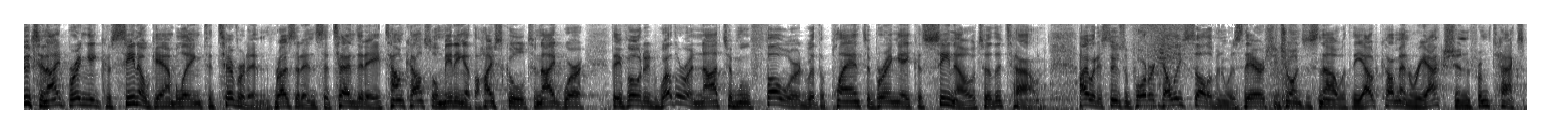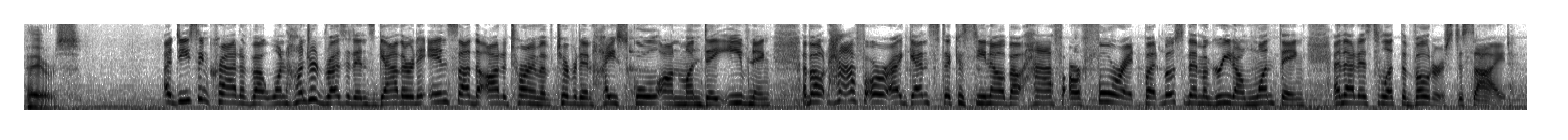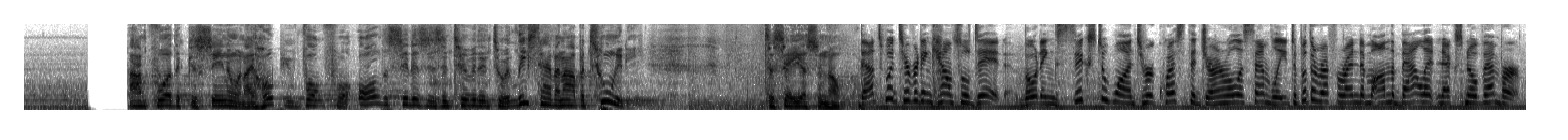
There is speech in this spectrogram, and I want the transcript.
New tonight, bringing casino gambling to Tiverton. Residents attended a town council meeting at the high school tonight where they voted whether or not to move forward with a plan to bring a casino to the town. Eyewitness News reporter Kelly Sullivan was there. She joins us now with the outcome and reaction from taxpayers. A decent crowd of about 100 residents gathered inside the auditorium of Tiverton High School on Monday evening. About half are against a casino, about half are for it, but most of them agreed on one thing, and that is to let the voters decide. I'm for the casino, and I hope you vote for all the citizens in Tiverton to at least have an opportunity to say yes or no. That's what Tiverton Council did, voting six to one to request the General Assembly to put the referendum on the ballot next November.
